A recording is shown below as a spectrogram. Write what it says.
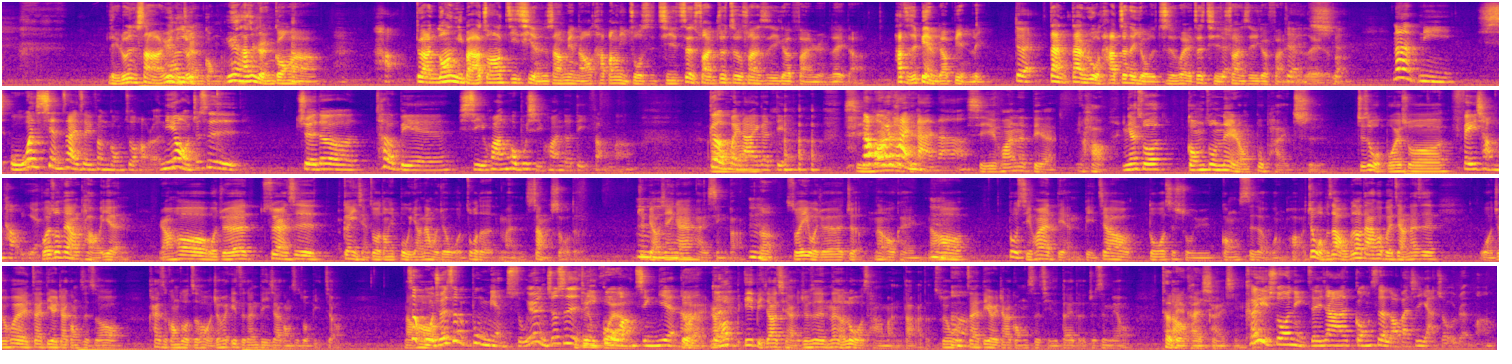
理论上啊，因为你就是人工因为它是人工啊，好，对啊，然后你把它装到机器人上面，然后它帮你做事，其实这算就这就算是一个反人类的啊、它只是变得比较便利。对但但如果它真的有了智慧，这其实算是一个反人类是了吧？。那你我问现在这一份工作好了，你有就是觉得特别喜欢或不喜欢的地方吗？各回答一个点，喜那会不会太？难啊？喜欢的点，好，应该说工作内容不排斥，就是我不会说非常讨厌。不会说非常讨厌。然后我觉得虽然是跟以前做的东西不一样，但我觉得我做的蛮上手的，就表现应该还行吧。嗯嗯，所以我觉得就那 OK。然后不喜欢的点比较多是属于公司的文化，就我不知道，我不知道大家会不会这样，但是我就会在第二家公司之后开始工作之后，我就会一直跟第一家公司做比较。然这后我觉得这不免俗，因为你就是你过往经验啊。对，然后一比较起来，就是那个落差蛮大的，所以我嗯在第二家公司其实待的就是没有特别开心。可以说你这一家公司的老板是亚洲人吗？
